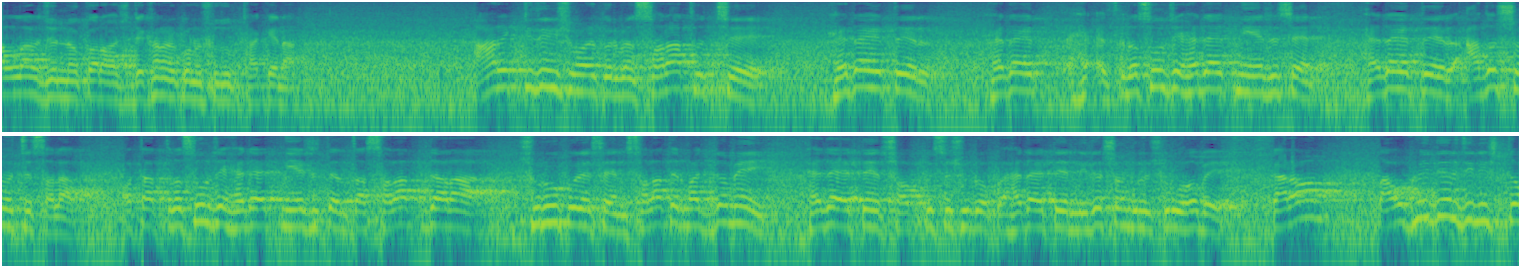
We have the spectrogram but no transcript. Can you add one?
আল্লাহর জন্য করা হয়, দেখানোর কোনো সুযোগ থাকে না। আরেকটি জিনিস মনে করবেন সলাৎ হচ্ছে হেদায়েতের হেদায়ত রসুল যে হেদায়ত নিয়ে এসেছেন, হেদায়তের আদর্শ হচ্ছে সলাৎ অর্থাৎ রসুল যে হেদায়ত নিয়ে এসেছেন তার সলাৎ দ্বারা শুরু করেছেন। সলাতের মাধ্যমেই হেদায়তের সব কিছু শুরু, হেদায়তের নিদর্শনগুলি শুরু হবে। কারণ তাওহিদের জিনিস তো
